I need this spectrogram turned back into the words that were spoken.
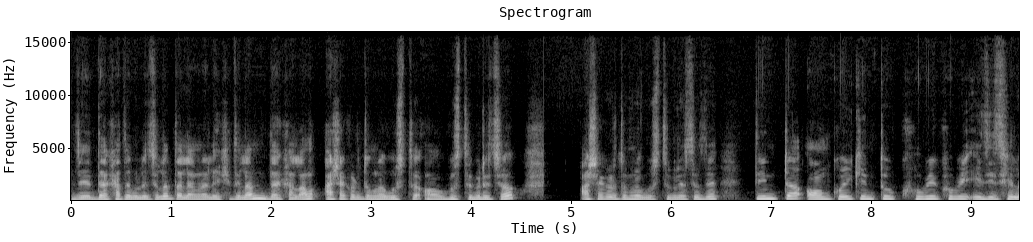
যে দেখাতে বলেছিল, তাহলে আমরা লিখে দিলাম, দেখালাম। আশা করি তোমরা বুঝতে বুঝতে পেরেছ। আশা করি তোমরা বুঝতে পেরেছ যে তিনটা অঙ্কই কিন্তু খুবই খুবই ইজি ছিল।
